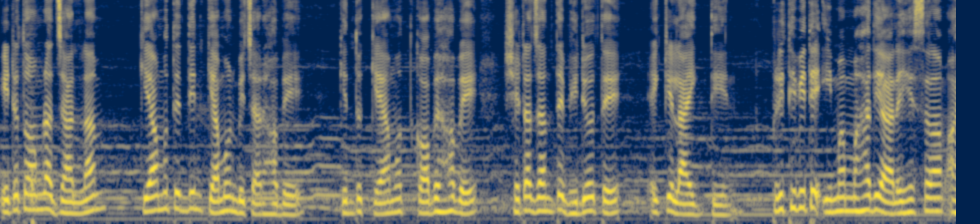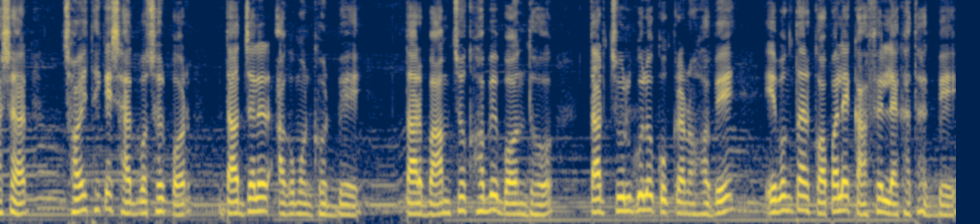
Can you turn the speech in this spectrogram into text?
এটা তো আমরা জানলাম, কেয়ামতের দিন কেমন বিচার হবে। কিন্তু কেয়ামত কবে হবে, সেটা জানতে ভিডিওতে একটি লাইক দিন। পৃথিবীতে ইমাম মাহাদি আলহিসাল্লাম আসার ছয় থেকে সাত বছর পর দাজ্জালের আগমন ঘটবে। তার বাম চোখ হবে বন্ধ, তার চুলগুলো কোকড়ানো হবে এবং তার কপালে কাফের লেখা থাকবে।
